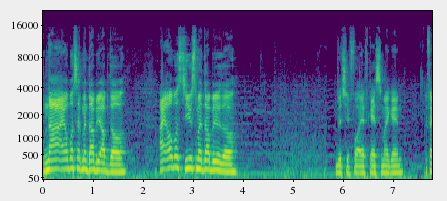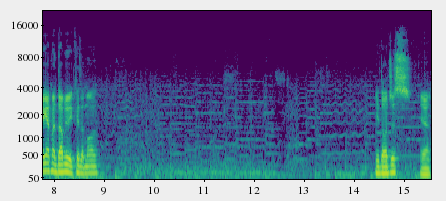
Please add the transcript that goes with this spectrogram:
Nah, I almost had my W up though. I almost used my W though. Literally 4 AFKs in my game. If I get my W, I kill them all. He dodges. Yeah.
